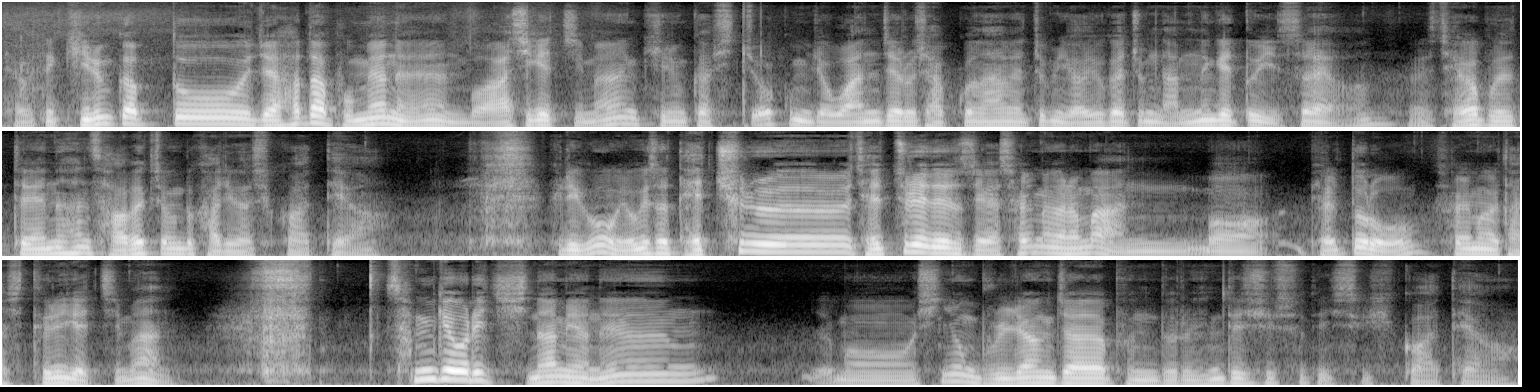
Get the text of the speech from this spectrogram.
제가 볼때 기름값도 이제 하다 보면은 뭐 아시겠지만 기름값이 조금 이제 완제로 잡거나 하면 좀 여유가 좀 남는 게 또 있어요. 제가 볼 때는 한 400 정도 가져갔을 것 같아요. 그리고 여기서 대출을 대출에 대해서 제가 설명을 하면 안, 뭐 별도로 설명을 다시 드리겠지만 3개월이 지나면은 뭐 신용 불량자 분들은 힘드실 수도 있을 것 같아요.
